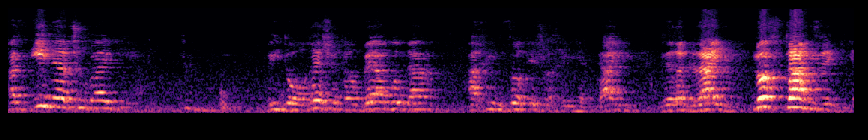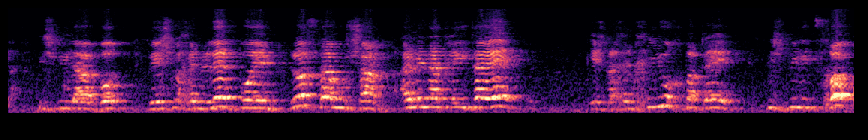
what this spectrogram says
אז הנה התשובה הגיעה, והיא דורשת הרבה עבודה, אך עם זאת יש לכם ידיים ורגליים, לא סתם זה הגיע, בשביל לעבוד, ויש לכם לב פועם, לא סתם הוא שם, על מנת להתאהב. יש לכם חיוך בפה בשביל לצחוק.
